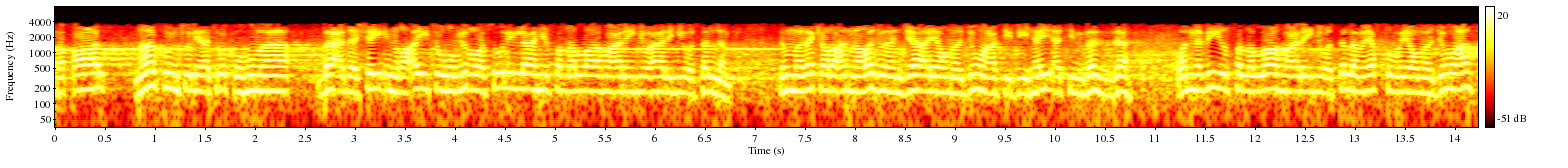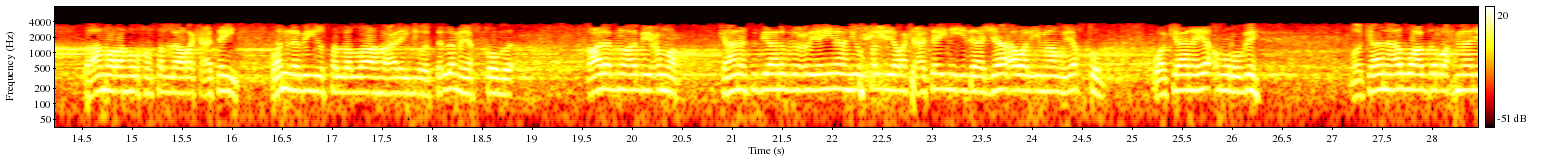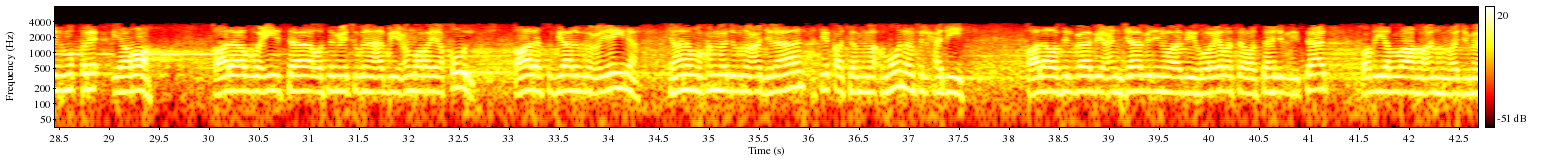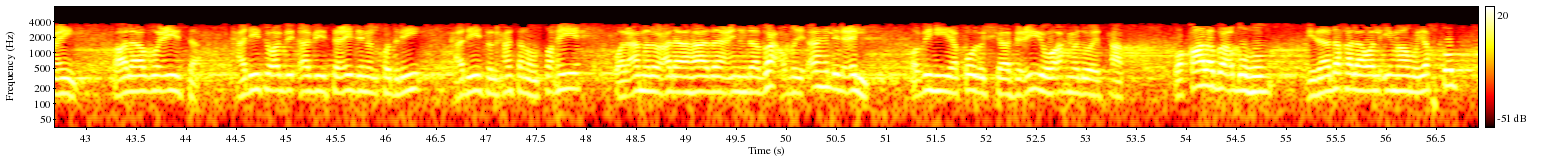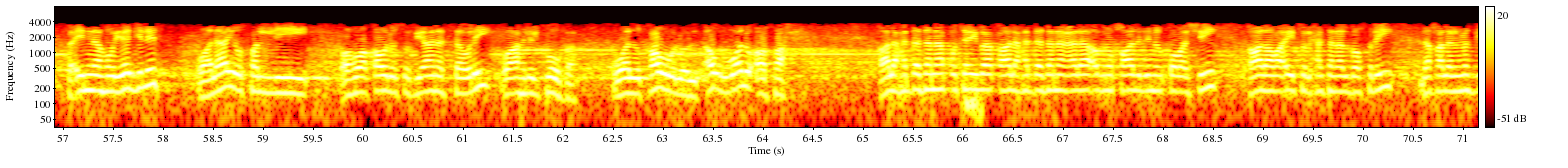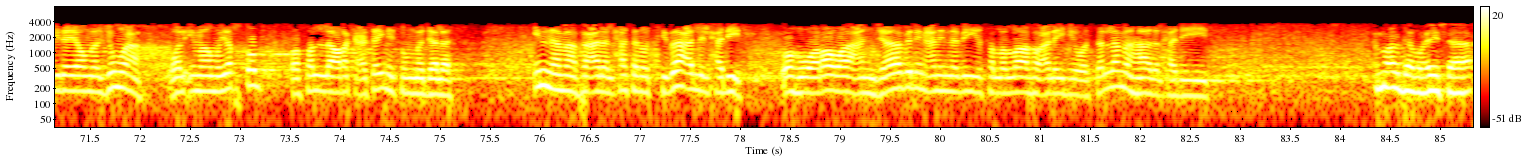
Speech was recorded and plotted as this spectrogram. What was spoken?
فقال ما كنت لأتركهما؟ بعد شيء رأيته من رسول الله صلى الله عليه وآله وسلم. ثم ذكر أن رجلا جاء يوم الجمعة في هيئة بذة والنبي صلى الله عليه وسلم يخطب يوم الجمعة فأمره فصلى ركعتين والنبي صلى الله عليه وسلم يخطب. قال ابن أبي عمر كان سفيان بن عيينة يصلي ركعتين إذا جاء والإمام يخطب وكان يأمر به وكان أبو عبد الرحمن المقرئ يراه. قال أبو عيسى وسمعت ابن أبي عمر يقول قال سفيان بن عيينة كان محمد بن عجلان ثقة مأمونا في الحديث. قال وفي الباب عن جابر وأبي هريرة وسهل بن سعد رضي الله عنهم أجمعين. قال أبو عيسى حديث أبي, أبي سعيد الخدري حديث حسن صحيح والعمل على هذا عند بعض أهل العلم وبه يقول الشافعي وأحمد وإسحاق. وقال بعضهم إذا دخل والإمام يخطب فإنه يجلس ولا يصلي وهو قول سفيان الثوري وأهل الكوفة والقول الأول أصح. قال حدثنا قتيبة قال حدثنا العلاء بن خالد القرشي قال رأيت الحسن البصري دخل المسجد يوم الجمعة والإمام يخطب فصلى ركعتين ثم جلس. إنما فعل الحسن اتباعا للحديث وهو روى عن جابر عن النبي صلى الله عليه وسلم هذا الحديث. أبو عيسى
